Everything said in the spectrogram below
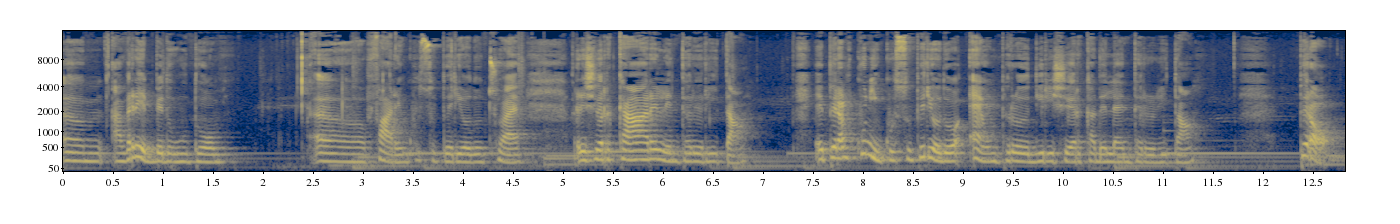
um, avrebbe dovuto uh, fare in questo periodo, cioè ricercare l'interiorità. E per alcuni in questo periodo è un periodo di ricerca dell'interiorità, però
